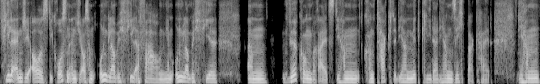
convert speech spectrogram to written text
viele NGOs, die großen NGOs haben unglaublich viel Erfahrung, die haben unglaublich viel ähm, Wirkung bereits, die haben Kontakte, die haben Mitglieder, die haben Sichtbarkeit, die haben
